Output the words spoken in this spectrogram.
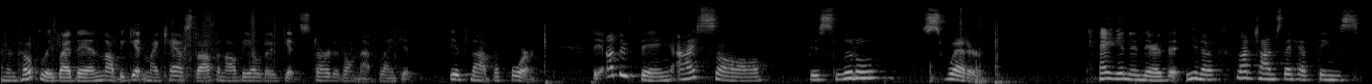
and hopefully by then I'll be getting my cast off and I'll be able to get started on that blanket if not before the other thing, I saw this little sweater hanging in there that, you know, a lot of times they have things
